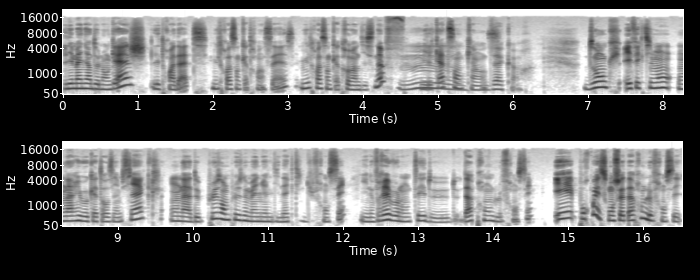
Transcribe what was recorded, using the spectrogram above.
les manières de langage, les trois dates, 1396, 1399, 1415. D'accord. Donc, effectivement, on arrive au XIVe siècle, on a de plus en plus de manuels didactiques du français, il y a une vraie volonté d'apprendre le français. Et pourquoi est-ce qu'on souhaite apprendre le français,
